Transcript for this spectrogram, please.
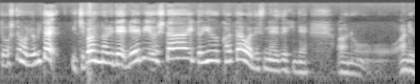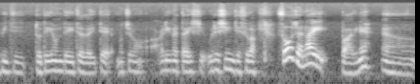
どうしても読みたい、一番乗りでレビューしたいという方はですね、ぜひね、あの、アンリミテッドで読んでいただいて、もちろんありがたいし嬉しいんですが、そうじゃない場合ね、うん、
